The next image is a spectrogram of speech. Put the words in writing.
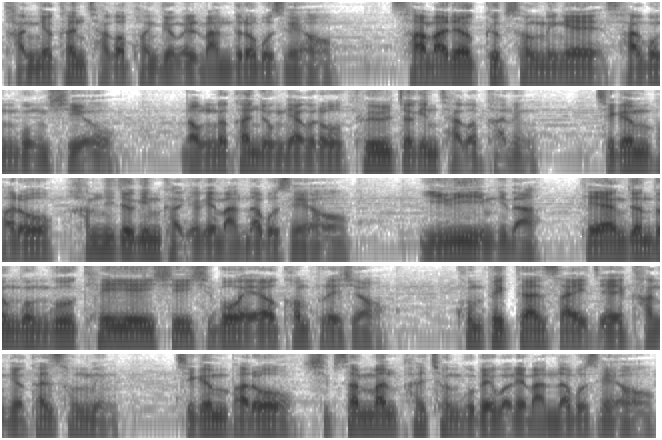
강력한 작업 환경을 만들어보세요. 4마력 급 성능의 400CU 넉넉한 용량으로 효율적인 작업 가능. 지금 바로 합리적인 가격에 만나보세요. 2위입니다. 대양전동공구 KAC15 에어 컴프레셔. 콤팩트한 사이즈의 강력한 성능. 지금 바로 13만 8,900원에 만나보세요.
